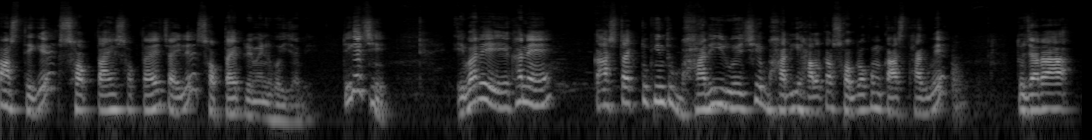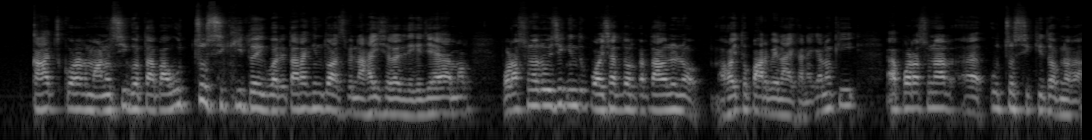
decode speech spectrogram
মাস থেকে সপ্তাহে সপ্তাহে চাইলে সপ্তাহে পেমেন্ট হয়ে যাবে, ঠিক আছে? এবারে এখানে কাজটা একটু কিন্তু ভারী রয়েছে, ভারী হালকা সব রকম কাজ থাকবে। তো যারা কাজ করার মানসিকতা বা উচ্চ শিক্ষিত একবারে, তারা কিন্তু আসবে না হাই স্যালারি দেখে যে হ্যাঁ আমার পড়াশোনা রয়েছে কিন্তু পয়সার দরকার, তাহলে হয়তো পারবে না এখানে। কেন কি পড়াশোনার উচ্চ শিক্ষিত আপনারা।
